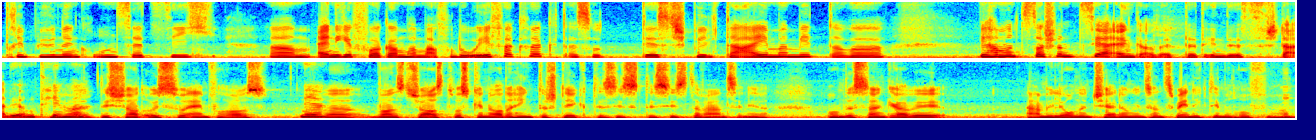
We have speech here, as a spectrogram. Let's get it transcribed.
Tribünen grundsätzlich? Ähm, einige Vorgaben haben wir auch von der UEFA gekriegt, also das spielt da auch immer mit, aber wir haben uns da schon sehr eingearbeitet in das Stadionthema. Ja, das schaut alles so einfach aus. Ja. Aber wenn du schaust, was genau dahinter steckt, das ist, das ist der Wahnsinn. Ja. Und es sind, glaube ich, eine Million Entscheidungen sind es wenig, die wir getroffen haben,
